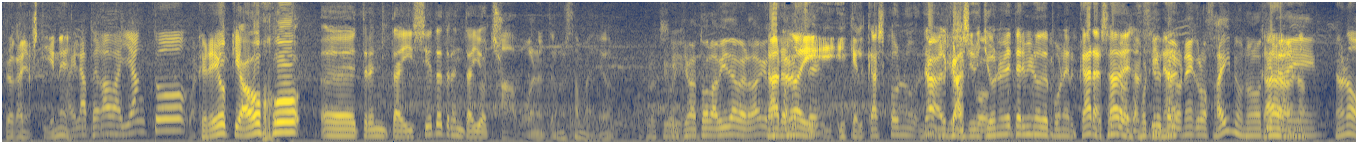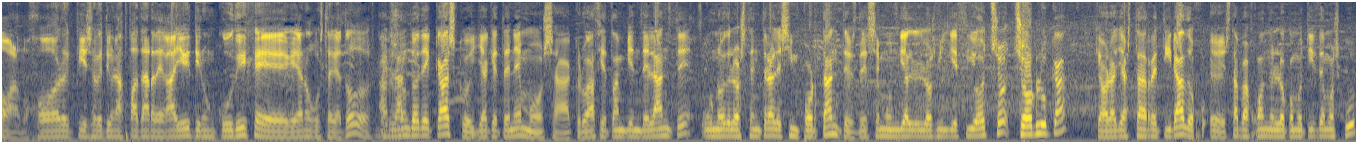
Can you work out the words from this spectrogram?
¿Pero qué años tiene? Ahí la pegaba Yankto. Creo que a ojo 37-38. Eh, ah, bueno, entonces no está mayor. Pero lleva toda la vida, ¿verdad? claro, no, y, que el casco. No, el yo, casco. yo, no le termino de poner cara, ¿sabes? A lo tiene pelo negro Zaino, no lo tiene no. no, a lo mejor pienso que tiene unas patas de gallo y tiene un cutis que, ya nos gustaría a todos. Hablando de casco, y ya que tenemos a Croacia también delante, uno de los centrales importantes de ese Mundial del 2018, Chorluka, que ahora ya está retirado, eh, estaba jugando en Lokomotiv de Moscú,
